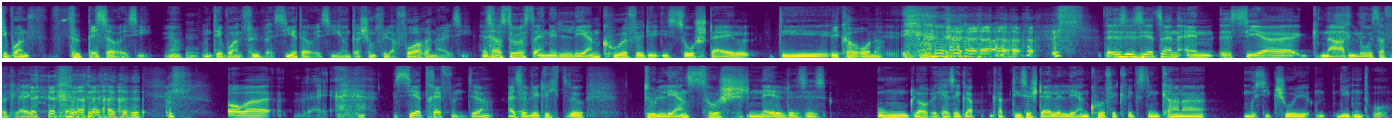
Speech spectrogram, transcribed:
die waren viel besser als ich. Ja? Mhm. Und die waren viel versierter als ich und da schon viel erfahrener als ich. Das heißt, du hast eine Lernkurve, die ist so steil, die. Wie Corona. das ist jetzt ein, ein sehr gnadenloser Vergleich. Aber sehr treffend, ja. Also wirklich, du, du lernst so schnell, das ist unglaublich. Also ich glaube, ich glaub, diese steile Lernkurve kriegst du in keiner Musikschule und nirgendwo.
